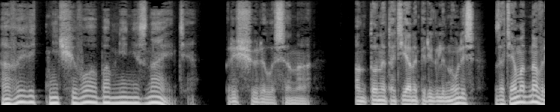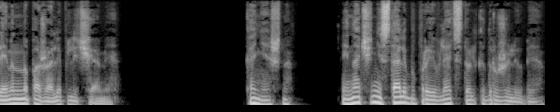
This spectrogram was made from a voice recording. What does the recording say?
«А вы ведь ничего обо мне не знаете», — прищурилась она. Антон и Татьяна переглянулись, затем одновременно пожали плечами. Конечно. Иначе не стали бы проявлять столько дружелюбия.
